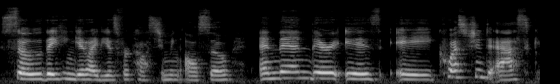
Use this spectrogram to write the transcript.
so they can get ideas for costuming also. And then there is a question to ask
